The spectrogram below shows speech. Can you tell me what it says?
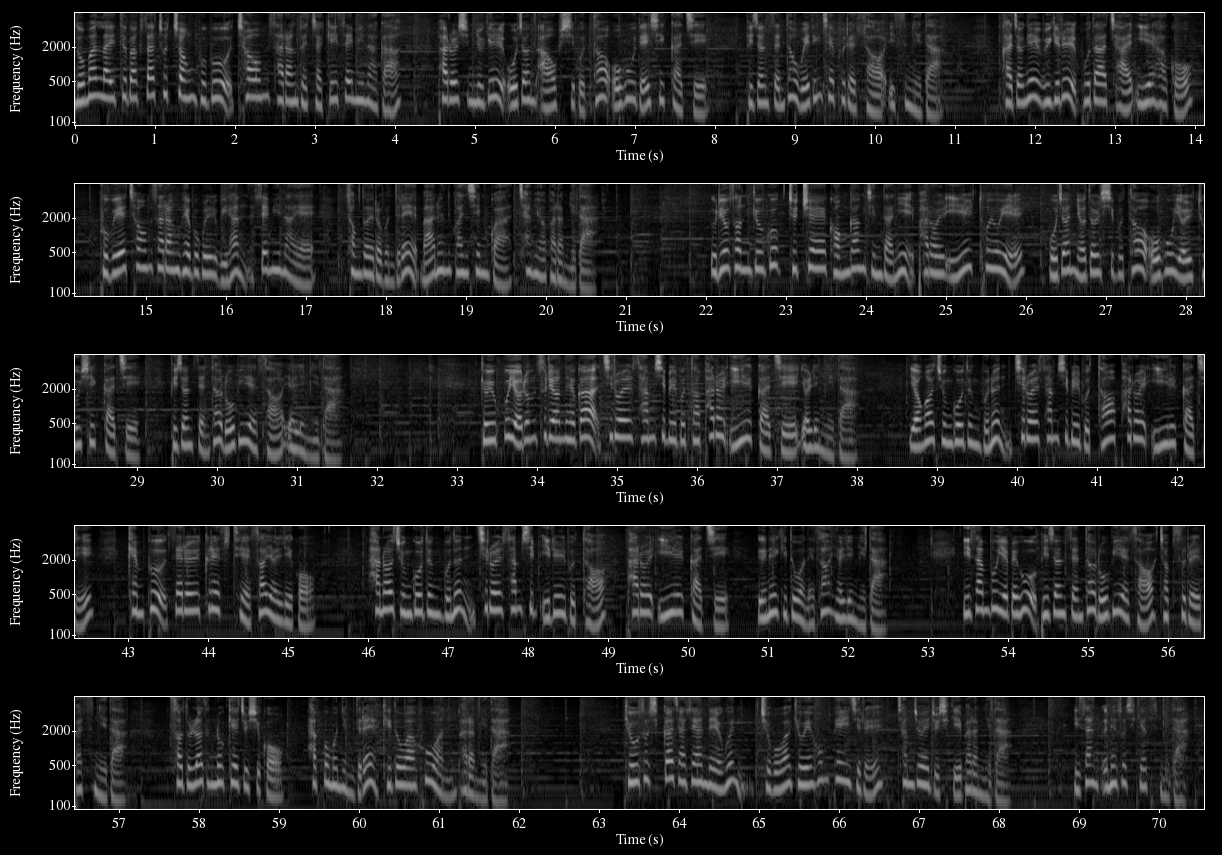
노만 라이트 박사 초청 부부 처음 사랑 되찾기 세미나가 8월 16일 오전 9시부터 오후 4시까지 비전센터 웨딩 채플에서 있습니다. 가정의 위기를 보다 잘 이해하고 부부의 처음 사랑 회복을 위한 세미나에 성도 여러분들의 많은 관심과 참여 바랍니다. 의료선교국 주최 건강진단이 8월 2일 토요일 오전 8시부터 오후 12시까지 비전센터 로비에서 열립니다. 교육부 여름 수련회가 7월 30일부터 8월 2일까지 열립니다. 영어 중고등부는 7월 30일부터 8월 2일까지 캠프 세를 크레스트에서 열리고 한어 중고등부는 7월 31일부터 8월 2일까지 은혜 기도원에서 열립니다. 2, 3부 예배 후 비전센터 로비에서 접수를 받습니다. 서둘러 등록해 주시고 학부모님들의 기도와 후원 바랍니다. 교우 소식과 자세한 내용은 주보와 교회 홈페이지를 참조해 주시기 바랍니다. 이상 은혜 소식이었습니다.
